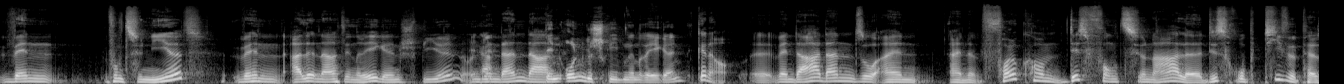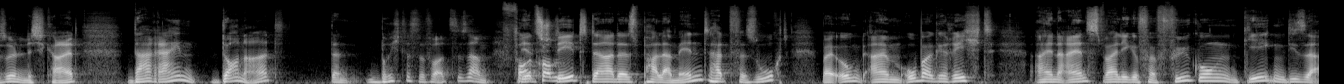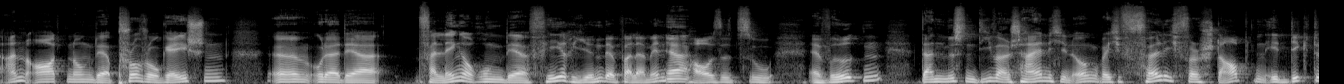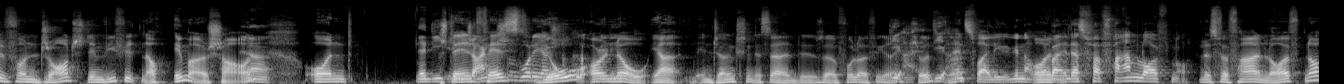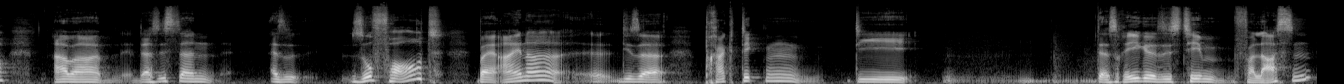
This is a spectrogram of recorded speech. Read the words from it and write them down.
wenn funktioniert, wenn alle nach den Regeln spielen und wenn dann da Den ungeschriebenen Regeln. Genau. Äh, Wenn da dann so ein, eine vollkommen dysfunktionale, disruptive Persönlichkeit da rein donnert, dann bricht das sofort zusammen. Jetzt Vollkommen- steht da, das Parlament hat versucht, bei irgendeinem Obergericht eine einstweilige Verfügung gegen diese Anordnung der Prorogation ähm, oder der Verlängerung der Ferien der Parlamentspause zu erwirken, dann müssen die wahrscheinlich in irgendwelche völlig verstaubten Edikte von George, dem wievielten auch immer, schauen Ja. und Ja, die stellen Injunction fest, wurde ja yo schon or no. Ja, Injunction ist ja dieser vorläufige Die, Rechtsschutz. die ne? einstweilige, genau. Und- Aber das Verfahren läuft noch. Das Verfahren läuft noch, aber das ist dann, also sofort bei einer äh, dieser Praktiken, die das Regelsystem verlassen,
